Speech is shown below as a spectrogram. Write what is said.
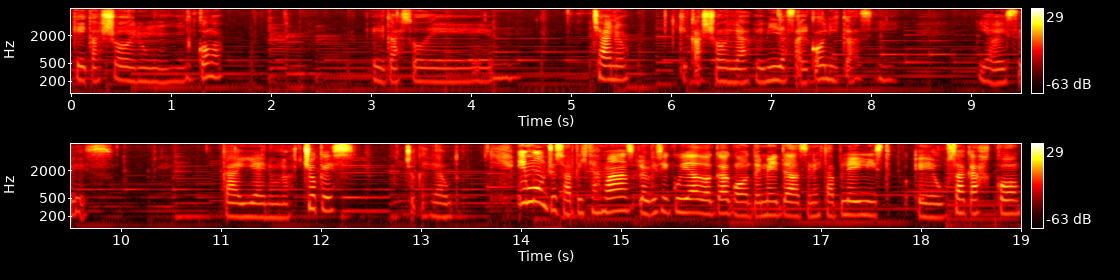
que cayó en un coma. El caso de Chano, que cayó en las bebidas alcohólicas y, y a veces caía en unos choques, choques de auto. Y muchos artistas más. Lo que sí, cuidado acá cuando te metas en esta playlist, eh, usa casco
